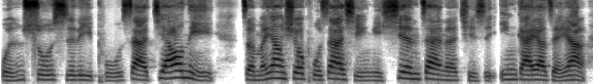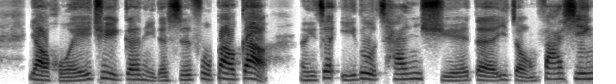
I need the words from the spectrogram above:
文殊师利菩萨教你怎么样修菩萨行，你现在呢，其实应该要怎样？要回去跟你的师父报告，你这一路参学的一种发心，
